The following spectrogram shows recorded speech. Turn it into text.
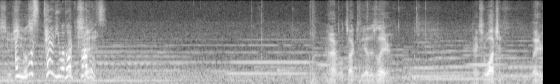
see what I else must tell you of our troubles. Alright, we'll talk to the others later. Thanks for watching. Later.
